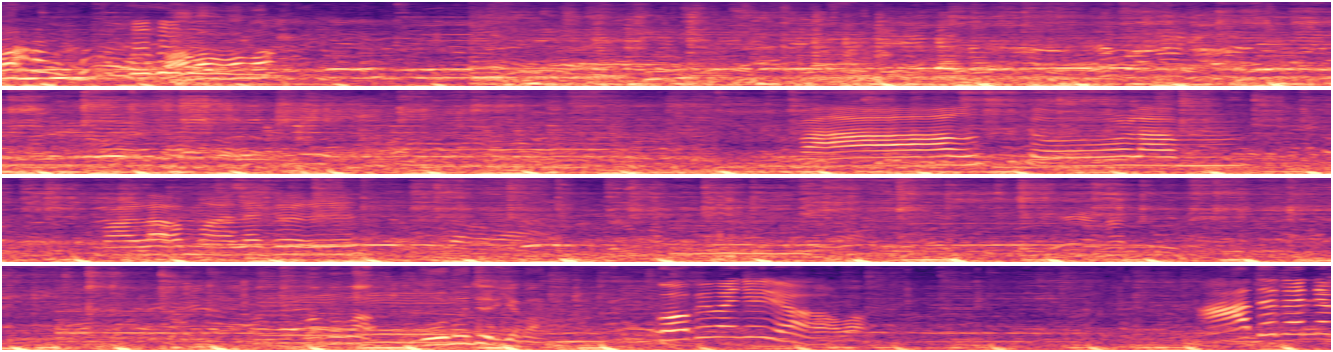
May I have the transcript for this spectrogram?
അമ്മ വാ, വാ, വാ, വാ. ചോളം വളമലകൾ. ഗോപി മഞ്ചൂരിയോ ആദ്യം തന്നെ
